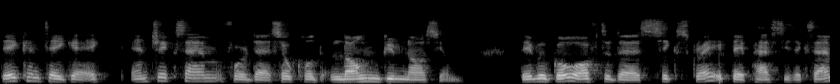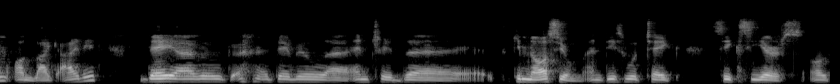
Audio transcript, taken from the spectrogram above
They can take an entry exam for the so-called long gymnasium. They will go after the sixth grade if they pass this exam, unlike I did. They uh, will they will uh, enter the gymnasium, and this would take six years of,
